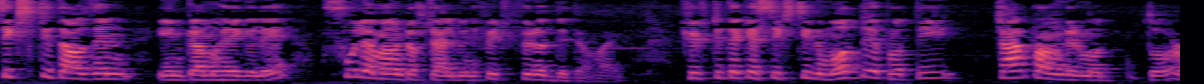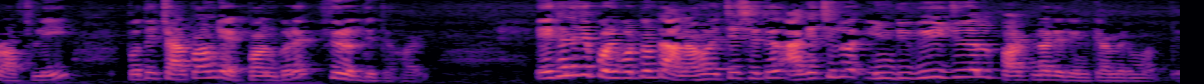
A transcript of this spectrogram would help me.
সিক্সটি থাউজেন্ড ইনকাম হয়ে গেলে full amount of child benefit ফেরত দিতে হয়। ফিফটি থেকে সিক্সটির মধ্যে প্রতি চার পাউন্ডের মতো রাফলি প্রতি চার পাউন্ডে এক পাউন্ড করে ফেরত দিতে হয়। এখানে যে পরিবর্তনটা আনা হয়েছে সেটা আগে ছিল ইন্ডিভিজুয়াল পার্টনারের ইনকামের মধ্যে।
